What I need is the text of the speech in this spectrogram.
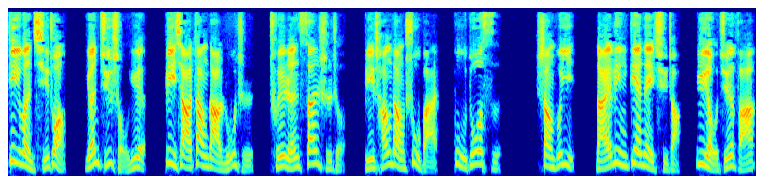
帝问其状，元举手曰：“陛下仗大如指，垂人三十者，比长杖数百，故多死。”上不义。乃令殿内去杖，欲有绝罚，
